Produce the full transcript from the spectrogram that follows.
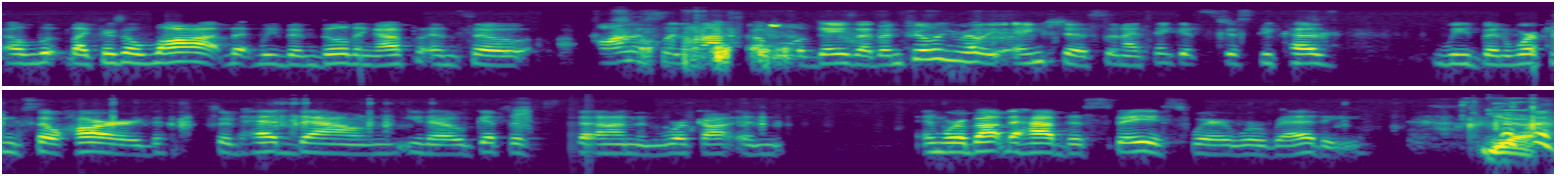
a, like there's a lot that we've been building up. And so, honestly, the last couple of days, I've been feeling really anxious. And I think it's just because we've been working so hard, sort of head down, you know, get this done and work on, and and we're about to have this space where we're ready. Yeah.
